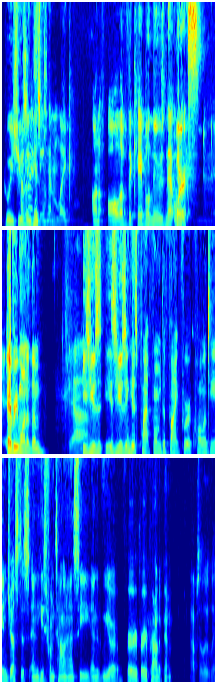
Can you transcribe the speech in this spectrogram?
who is using Haven't I his seen him like on all of the cable news networks. every one of them. Yeah. He's using he's using his platform to fight for equality and justice, and he's from Tallahassee, and we are very very proud of him. Absolutely.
